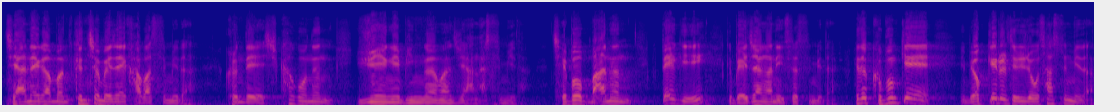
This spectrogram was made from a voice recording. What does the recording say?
제 아내가 한번 근처 매장에 가봤습니다. 그런데 시카고는 유행에 민감하지 않았습니다. 제법 많은 백이 그 매장 안에 있었습니다. 그래서 그분께 몇 개를 드리려고 샀습니다.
